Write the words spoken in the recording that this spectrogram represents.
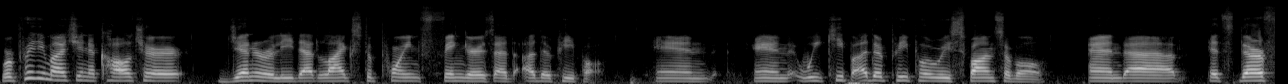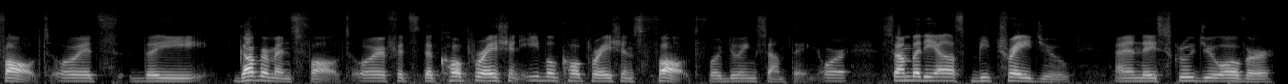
we're pretty much in a culture generally that likes to point fingers at other people. And and we keep other people responsible, and uh, it's their fault, or it's the government's fault, or if it's the corporation, evil corporation's fault for doing something, or somebody else betrayed you and they screwed you over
